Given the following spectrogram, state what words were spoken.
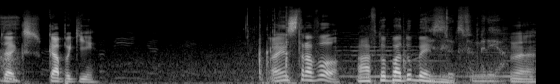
Εντάξει, κάπου εκεί. Α, είναι στραβό. Α, αυτό παντού μπαίνει. familiar. Ναι.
